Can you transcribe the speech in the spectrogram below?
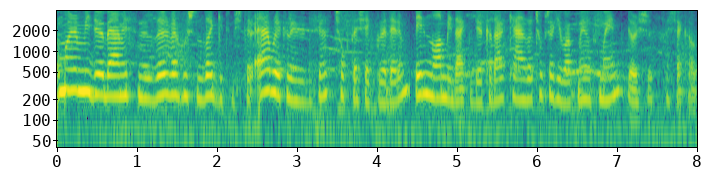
Umarım videoyu beğenmişsinizdir ve hoşunuza gitmiştir. Eğer buraya kadar izlediyseniz çok teşekkür ederim. Benim olan bir dahaki videoya kadar kendinize çok çok iyi bakmayı unutmayın. Görüşürüz. Hoşçakalın.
